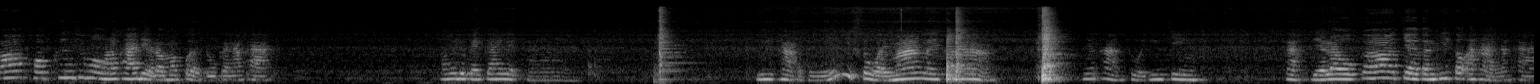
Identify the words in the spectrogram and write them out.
ก็ค รบครึ่งชั่วโมงนะคะ เดี๋ยวเรามาเปิดดูกันนะคะเข้าไปดูใกล้ๆเลยค่ะนี่ค่ะโอ้โหสวยมากเลยค่ะเนี่ยค่ะสวยจริง ๆ ค่ะ เดี๋ยวเราก็เจอกันที่โต๊ะอาหารนะคะ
